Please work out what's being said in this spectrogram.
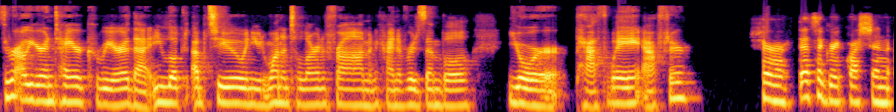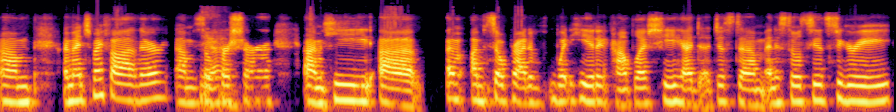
throughout your entire career that you looked up to and you wanted to learn from and kind of resemble your pathway after? Sure, that's a great question. Um, I mentioned my father, um, so yeah. for sure, um, he. Uh, I'm, I'm, so proud of what he had accomplished. He had uh, just um, an associate's degree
